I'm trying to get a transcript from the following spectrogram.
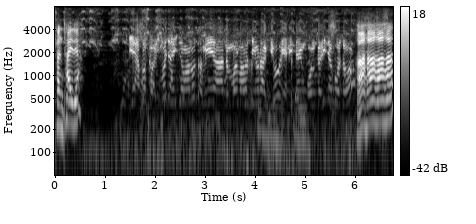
ઠંઠાઈ રહ્યા. હા હા હા હા.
